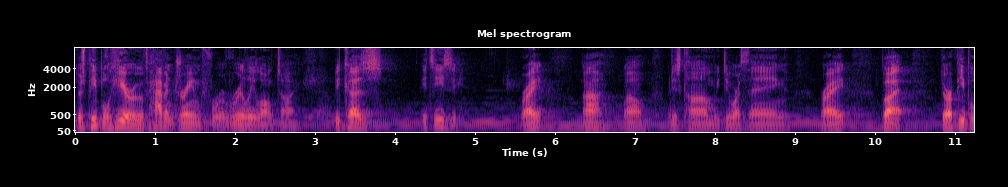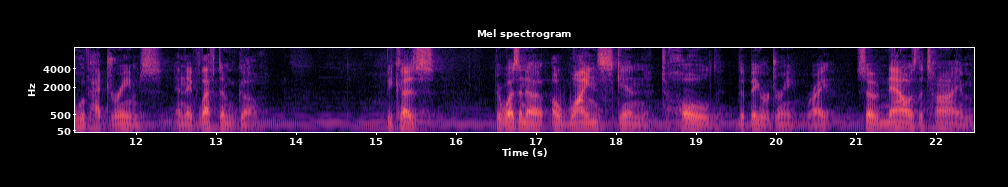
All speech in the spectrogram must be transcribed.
There's people here who haven't dreamed for a really long time because it's easy, right? Ah, well, we just come, we do our thing, right? But there are people who've had dreams and they've left them go because there wasn't a, a wineskin to hold the bigger dream, right? So now is the time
